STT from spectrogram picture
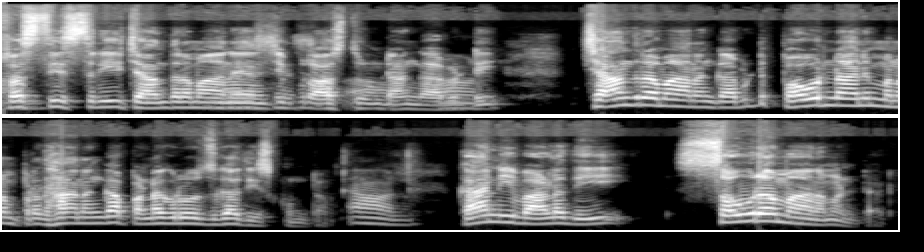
స్వస్తి శ్రీ చాంద్రమానే అని చెప్పి రాస్తూ ఉంటాం కాబట్టి చాంద్రమానం కాబట్టి పౌర్ణాన్ని మనం ప్రధానంగా పండగ రోజుగా తీసుకుంటాం. కానీ వాళ్ళది సౌరమానం అంటారు.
